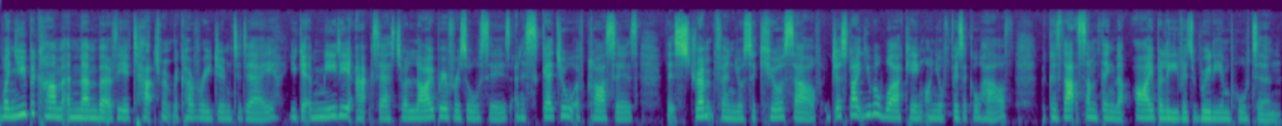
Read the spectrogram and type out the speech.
When you become a member of the Attachment Recovery Gym today, you get immediate access to a library of resources and a schedule of classes that strengthen your secure self, just like you were working on your physical health, because that's something that I believe is really important.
